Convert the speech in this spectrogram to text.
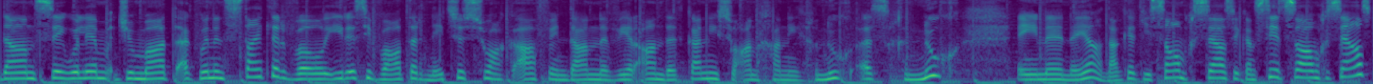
dan sê William Jumat ek woon in Stytlerville hier is die water net so swak af en dan weer aan. Dit kan nie so aangaan nie. Genoeg is genoeg. En uh, nou ja dankie dat jy saamgesels. Jy kan steeds saamgesels.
